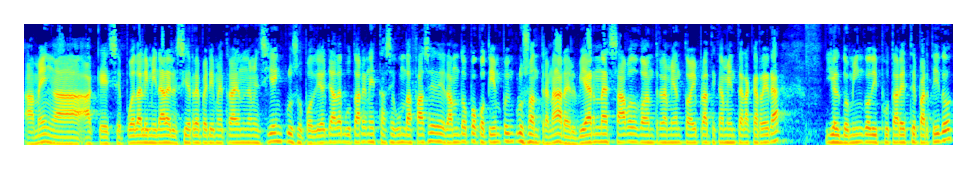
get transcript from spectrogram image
amén a, que se pueda eliminar el cierre perimetral en la Mencía, incluso podría ya debutar en esta segunda fase de dando poco tiempo incluso a entrenar. El viernes, sábado, dos entrenamientos ahí prácticamente a la carrera y el domingo disputar este partido.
